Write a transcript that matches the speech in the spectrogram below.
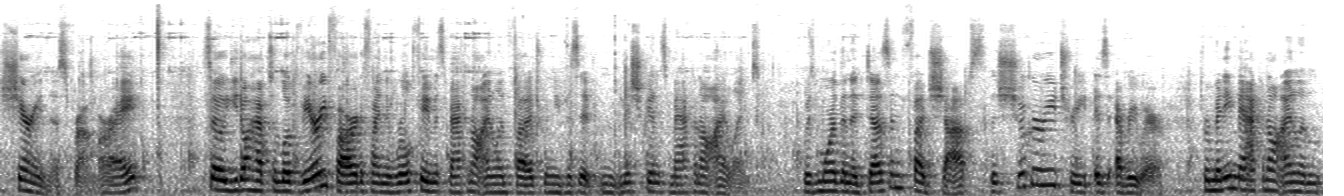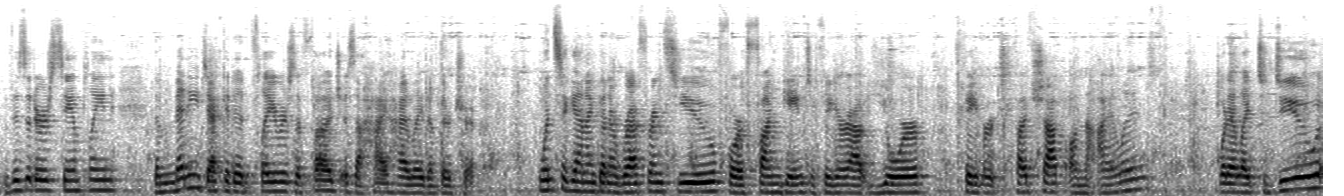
sharing this from. All right. So you don't have to look very far to find the world famous Mackinac Island fudge when you visit Michigan's Mackinac Island. With more than a dozen fudge shops, the sugary treat is everywhere. For many Mackinac Island visitors, sampling the many decadent flavors of fudge is a high highlight of their trip. Once again, I'm going to reference you for a fun game to figure out your favorite fudge shop on the island. What I like to do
